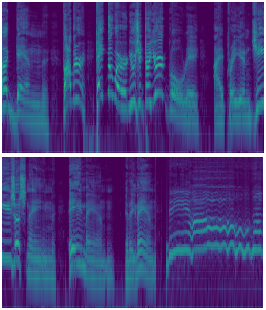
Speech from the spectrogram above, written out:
again. Father, take the word, use it to your glory. I pray in Jesus' name. Amen and amen. Behold, the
